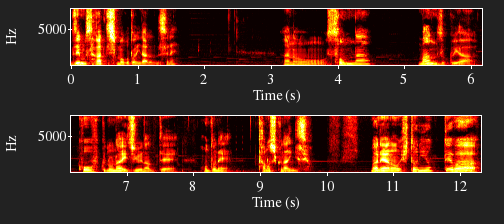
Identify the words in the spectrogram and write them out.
全部下がってしまうことになるんですね。あの、そんな満足や幸福のない自由なんて、本当ね、楽しくないんですよ。まあね、あの、人によっては、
